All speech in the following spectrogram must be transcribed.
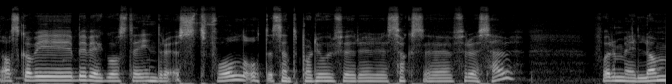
Da skal vi bevege oss til Indre Østfold og til Senterpartiordfører Sakse Frøshaug. For mellom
